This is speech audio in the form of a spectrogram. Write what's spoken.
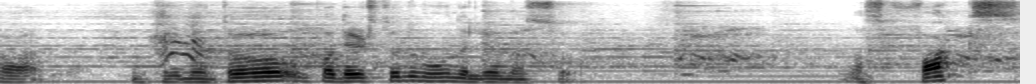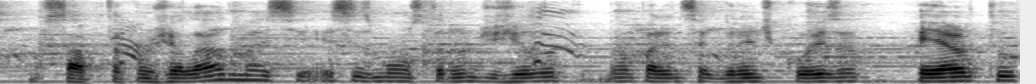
Ó, incrementou o poder de todo mundo ali o nosso nosso Fox, o sapo está congelado, mas esses monstrão de gelo não aparentam ser grande coisa perto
